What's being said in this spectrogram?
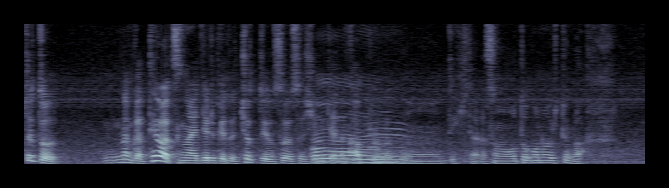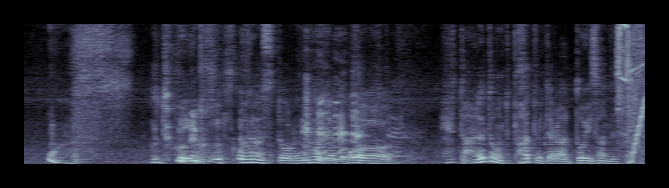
ちょっとなんか手はつないでるけどちょっとよそよそしいみたいなカップルがブーンって来たらその男の人が「うん」すかおはようございますって俺の方になんかおいおいえ誰？と思ってパッて見たら土井さんでした。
